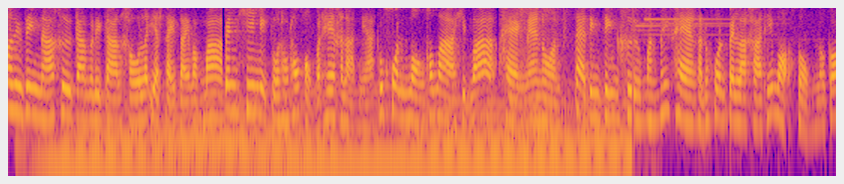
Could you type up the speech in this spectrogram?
เอาจริง ๆ นะ คือการบริการเขาละเอียดใส่ใจมากๆ เป็นคลินิกตัวเท่าๆของประเทศขนาดนี้ทุกคนมองเข้ามาคิดว่าแพงแน่นอน แต่จริง ๆ คือมันไม่แพงค่ะทุกคนเป็นราคาที่เหมาะสม แล้วก็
